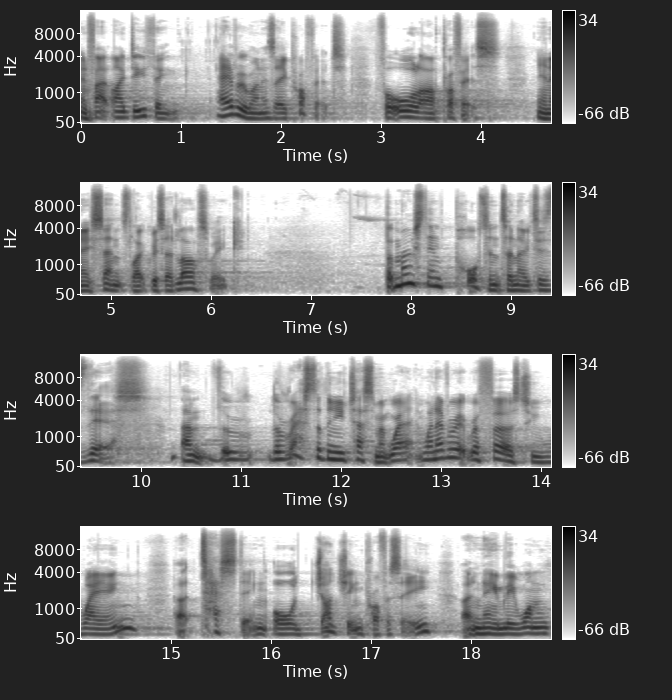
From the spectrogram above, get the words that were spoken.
In fact, I do think everyone is a prophet, for all are prophets, in a sense, like we said last week. But most important to note is this um, the, the rest of the New Testament, where, whenever it refers to weighing, uh, testing, or judging prophecy, uh, namely 1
